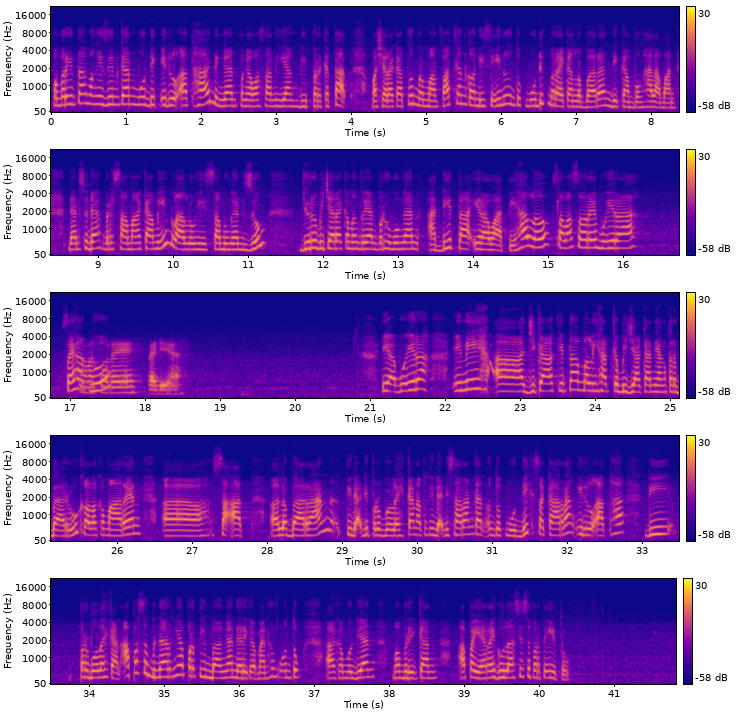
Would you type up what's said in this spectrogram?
Pemerintah mengizinkan mudik Idul Adha dengan pengawasan yang diperketat. Masyarakat pun memanfaatkan kondisi ini untuk mudik merayakan Lebaran di kampung halaman. Dan sudah bersama kami melalui sambungan Zoom, juru bicara Kementerian Perhubungan Adita Irawati. Halo, selamat sore Bu Ira. Sehat selamat Bu? Selamat sore, Mbak Dea. Ya, Bu Ira, ini uh, jika kita melihat kebijakan yang terbaru, kalau kemarin uh, saat uh, Lebaran tidak diperbolehkan atau tidak disarankan untuk mudik, sekarang Idul Adha diperbolehkan. Apa sebenarnya pertimbangan dari Kemenhub untuk uh, kemudian memberikan apa ya regulasi seperti itu?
